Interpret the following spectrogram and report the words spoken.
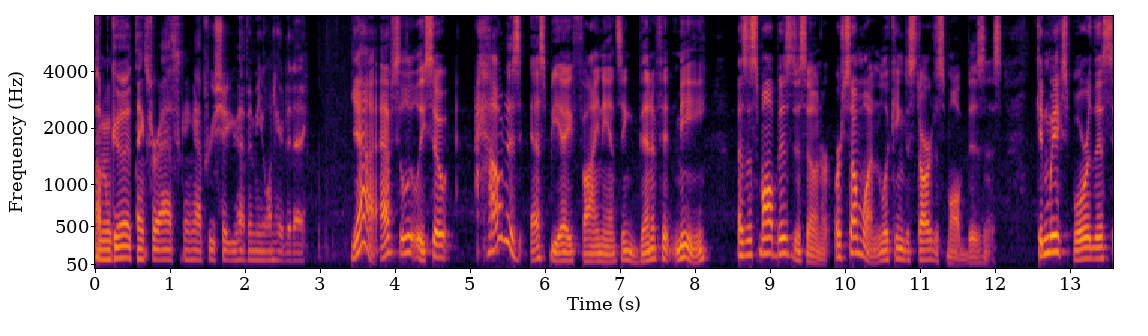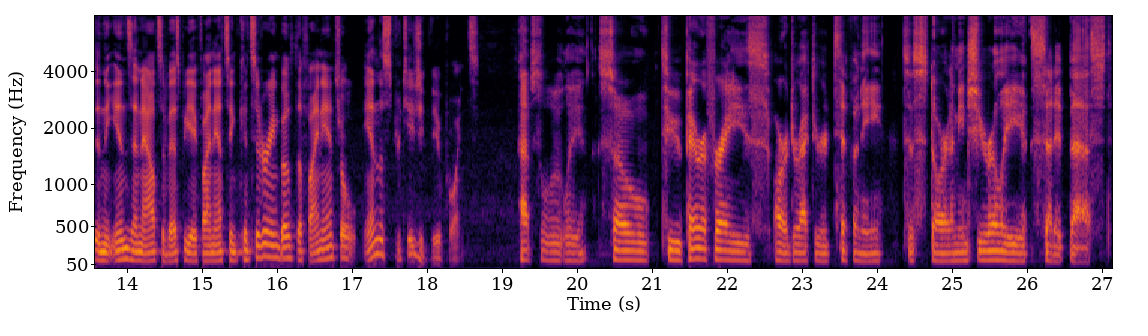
I'm good. Thanks for asking. I appreciate you having me on here today. Yeah, absolutely. So, how does SBA financing benefit me as a small business owner or someone looking to start a small business? Can we explore this in the ins and outs of SBA financing, considering both the financial and the strategic viewpoints? Absolutely. So, to paraphrase our director, Tiffany, to start, I mean, she really said it best.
